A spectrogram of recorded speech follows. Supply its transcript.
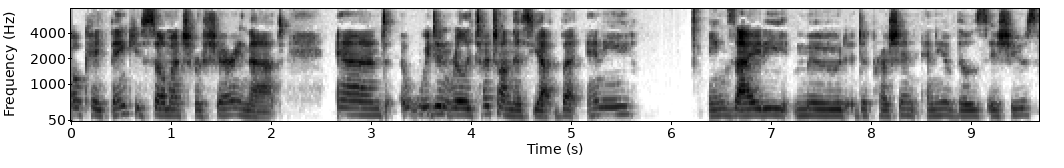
Okay, thank you so much for sharing that. And uh, we didn't really touch on this yet, but any anxiety, mood, depression, any of those issues,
